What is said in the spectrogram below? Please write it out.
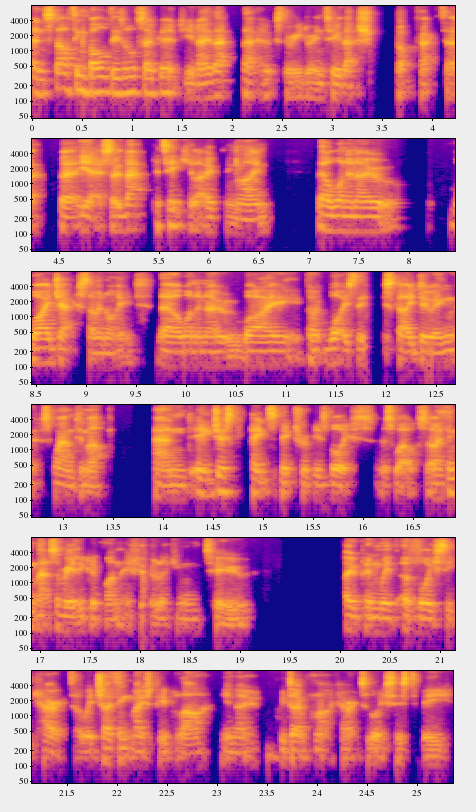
and starting bold is also good. You know that that hooks the reader into that shock factor. But yeah, so that particular opening line, they'll want to know why Jack's so annoyed. They'll want to know why what is this guy doing that's wound him up. And it just paints a picture of his voice as well. So I think that's a really good one if you're looking to open with a voicey character, which I think most people are. You know, we don't want our character voices to be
